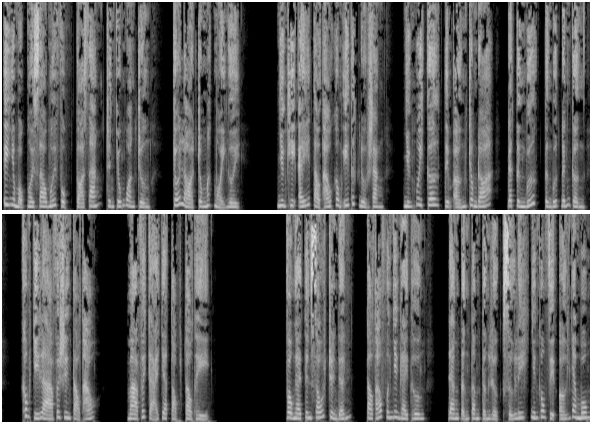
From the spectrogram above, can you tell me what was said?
y như một ngôi sao mới phục tỏa sáng trên chốn quan trường, chói lò trong mắt mọi người. Nhưng khi ấy Tào Tháo không ý thức được rằng những nguy cơ tiềm ẩn trong đó đã từng bước từng bước đến gần, không chỉ là với riêng Tào Tháo, mà với cả gia tộc Tào Thị. Vào ngày tin xấu truyền đến, Tào Tháo vẫn như ngày thường, đang tận tâm tận lực xử lý những công việc ở nha môn,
